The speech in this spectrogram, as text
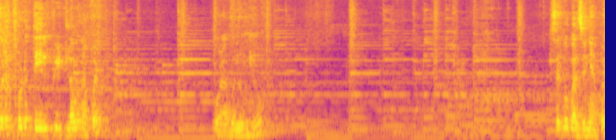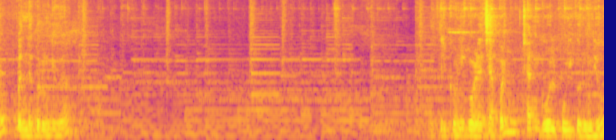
परत थोडं तेल पीठ लावून आपण गोळा बनवून घेऊ. सर्व बाजूने आपण बंद करून घेऊया. त्रिकोणी गोळ्याचे आपण छान गोल पोळी करून घेऊ.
